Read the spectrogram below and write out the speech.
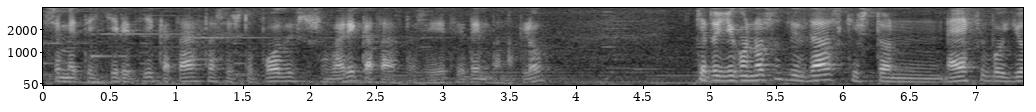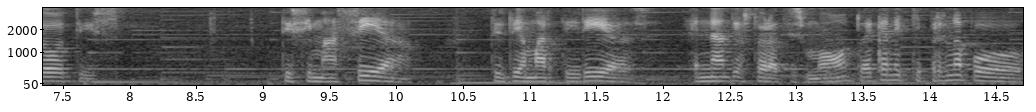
σε μετεχειρητική κατάσταση, στο πόδι, σε σοβαρή κατάσταση, έτσι δεν ήταν απλό. Και το γεγονός ότι διδάσκει στον έφηβο γιο της τη σημασία της διαμαρτυρίας ενάντια στο ρατσισμό, το έκανε και πριν από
